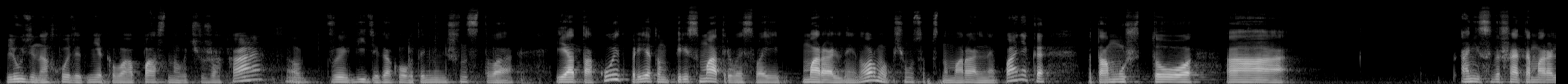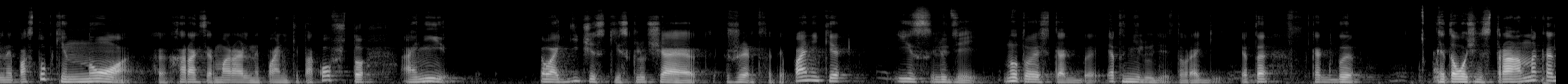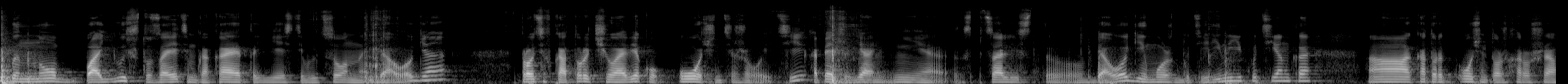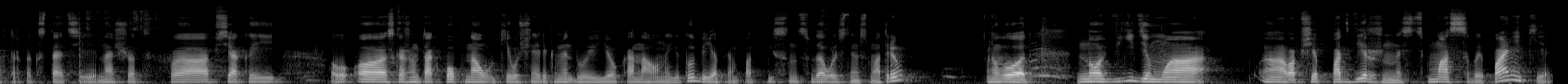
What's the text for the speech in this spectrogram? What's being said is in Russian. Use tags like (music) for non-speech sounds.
люди находят некого опасного чужака э, в виде какого-то меньшинства и атакуют, при этом пересматривая свои моральные нормы. Почему, собственно, моральная паника? Потому что а, они совершают аморальные поступки, но э, характер моральной паники таков, что они логически исключают жертв этой паники из людей. Ну, то есть, как бы, это не люди, это враги. Это, как бы, это очень странно, как бы, но боюсь, что за этим какая-то есть эволюционная биология, против которой человеку очень тяжело идти. Опять же, я не специалист э, в биологии, может быть, Ирина Якутенко, а, которая очень тоже хорошая авторка, кстати, насчет а, всякой, скажем так, поп-науки. Очень рекомендую ее канал на ютубе, я прям подписан, с удовольствием смотрю. Вот. Но, видимо, а, вообще подверженность массовой панике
